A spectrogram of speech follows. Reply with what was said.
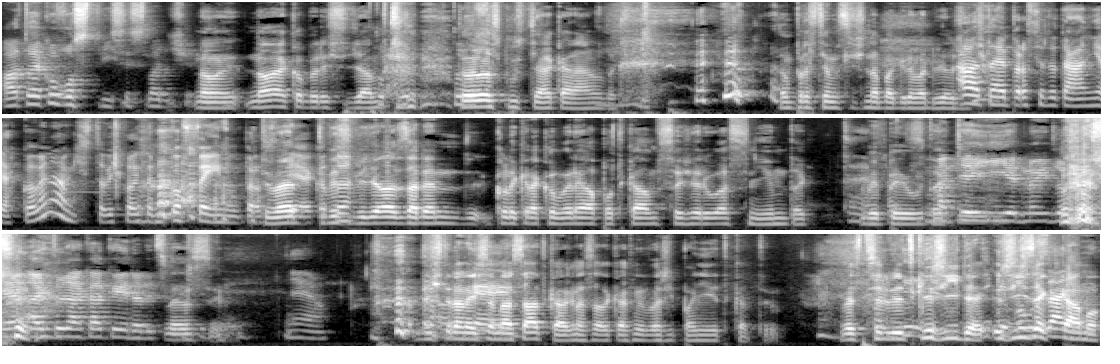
ale to jako ostří si sladíš. jako. No, no, jako by, když si dělám To- to, to- to rozpustáka ráno, tak tam prostě musíš nabagrovat dvě Ale lžičky. to je prostě totální rakovina, víš co, víš kolik tam kofeinu Ty, prostě, ve, jako ty bys to, viděla za den, kolik rakoviny a potkám, sežeru a s ním, tak to vypiju, fakt tak- Matěj jí jedno jídlo a je to nějaká kejda vždycky. Když teda Ok. nejsem na sádkách, na sádkách mi vaří paní Jitka, ty. Ve středu vždycky řídek, řízek, kámo.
